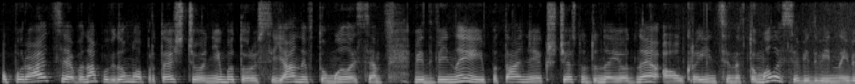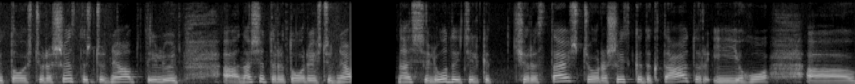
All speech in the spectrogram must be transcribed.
операція. Вона повідомила про те, що нібито росіяни втомилися від війни. І питання, якщо чесно, до неї одне: а українці не втомилися від війни, від того, що рашисти щодня обстрілюють е, наші території, щодня наші люди тільки через те, що рашистський диктатор і його а,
